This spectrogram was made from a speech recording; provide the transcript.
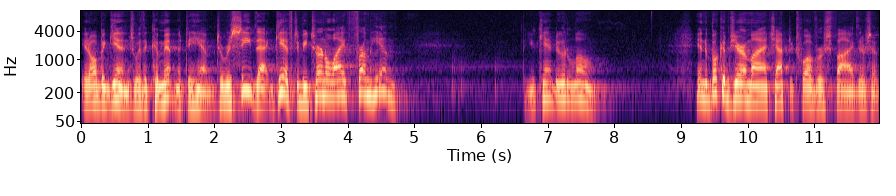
It all begins with a commitment to Him, to receive that gift of eternal life from Him. But you can't do it alone. In the book of Jeremiah, chapter 12, verse 5, there's a,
